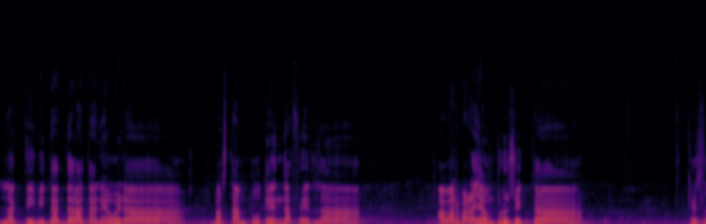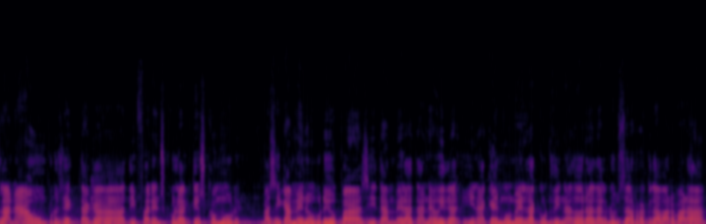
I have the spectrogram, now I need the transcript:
l'activitat de l'Ateneu era bastant potent. De fet, la... a Barberà hi ha un projecte que és la nau, un projecte que Mhm. diferents col·lectius com Obri- bàsicament Obriu Pas i també l'Ateneu i, de, i en aquell moment la coordinadora de grups de rock de Barberà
